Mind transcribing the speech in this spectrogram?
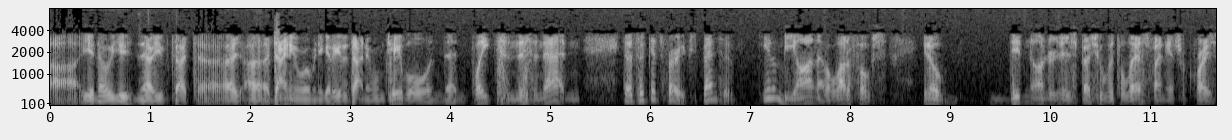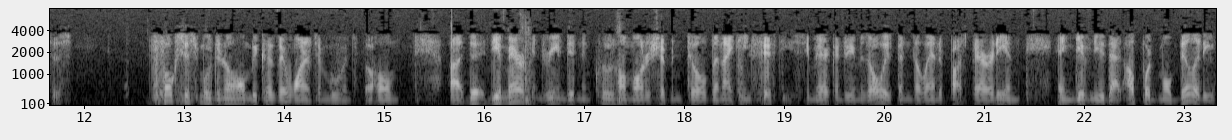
uh, you know, you, now you've got uh, a, a dining room and you got to get a dining room table and then plates and this and that, and you know, so it gets very expensive. Even beyond that, a lot of folks, you know, didn't under, especially with the last financial crisis, folks just moved into a home because they wanted to move into the home. Uh, the, the American dream didn't include home ownership until the 1950s. The American dream has always been the land of prosperity and, and given you that upward mobility.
